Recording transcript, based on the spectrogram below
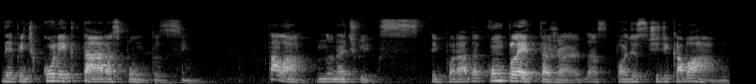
de repente conectar as pontas assim. Tá lá no Netflix, temporada completa já, pode assistir de cabo a rabo.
